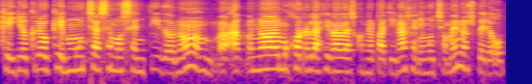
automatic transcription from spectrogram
que yo creo que muchas hemos sentido, ¿no? No a lo mejor relacionadas con el patinaje, ni mucho menos, pero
